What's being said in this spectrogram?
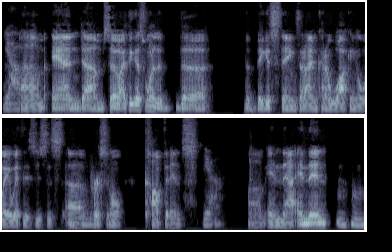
yeah. Um, and, um, so I think that's one of the, the, the biggest things that I'm kind of walking away with is just this, uh, Mhm. personal confidence, yeah. um, in that. And then hmm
